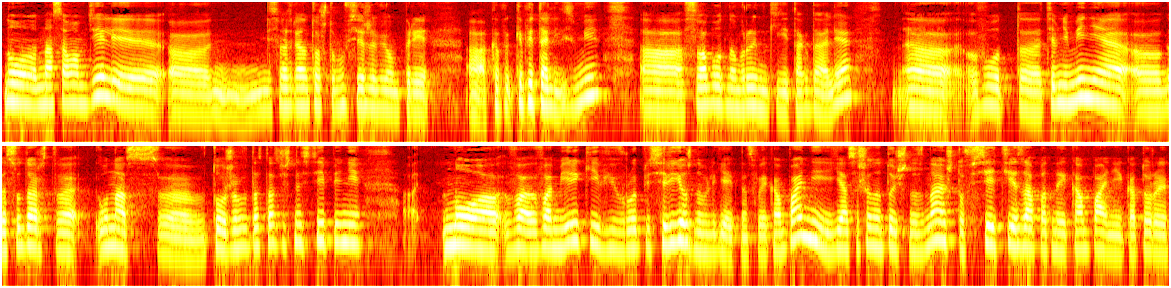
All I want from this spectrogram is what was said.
Но на самом деле, а, несмотря на то, что мы все живем при капитализме, свободном рынке и так далее. Вот. Тем не менее, государство у нас тоже в достаточной степени но в, Америке и в Европе серьезно влияет на свои компании. Я совершенно точно знаю, что все те западные компании, которые,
